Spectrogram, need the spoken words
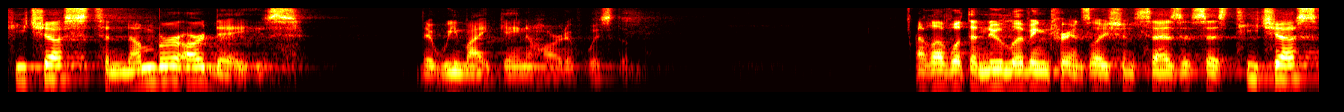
Teach us to number our days that we might gain a heart of wisdom. I love what the New Living Translation says. It says, Teach us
